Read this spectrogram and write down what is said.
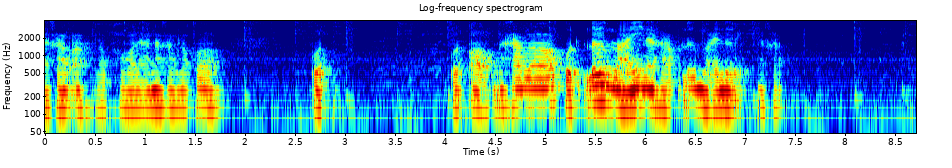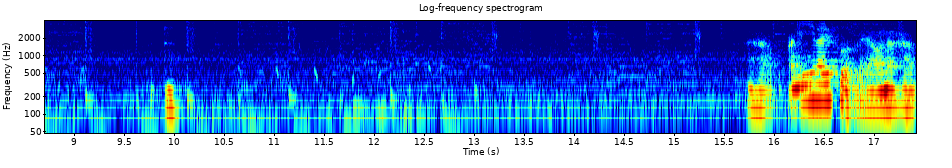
นะครับอะเราพอแล้วนะครับ แล้วก็กดกดออกนะครับ แล้วก็กดเริ่มไลฟ์นะครับ เริ่มไลฟ์เลยนะครับ นะครับ อันนี้ไลฟ์สดแล้วนะครับ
